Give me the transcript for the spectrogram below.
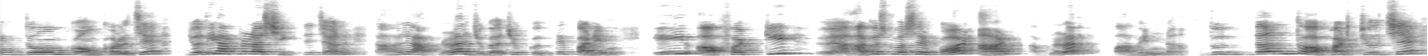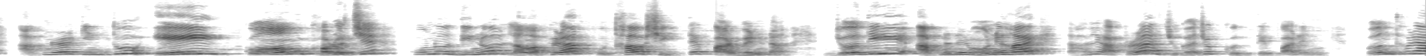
একদম কম খরচে, যদি আপনারা শিখতে চান, তাহলে আপনারা যোগাযোগ করতে পারেন। এই অফারটি আগস্ট মাসের পর আর আপনারা পাবেন না। দুর্দান্ত অফার চলছে। আপনারা কিন্তু এই কম খরচে কোনো দিনও লামাফেরা কোথাও শিখতে পারবেন না। যদি আপনাদের মনে হয়, তাহলে আপনারা যোগাযোগ করতে পারেন। বন্ধুরা,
